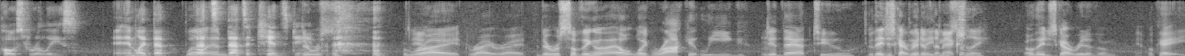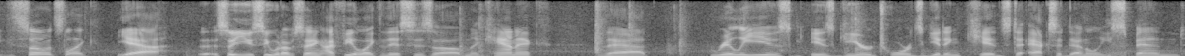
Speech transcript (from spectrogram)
post release. And like that, Well, that's that's a kid's game. there was right, right, right. There was something else like Rocket League did that too. They just got Did rid of them actually. something? Oh, they just got rid of them. Yeah. Okay, so it's like, yeah. Uh, So you see what I'm saying? I feel like this is a mechanic that really is is geared towards getting kids to accidentally spend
